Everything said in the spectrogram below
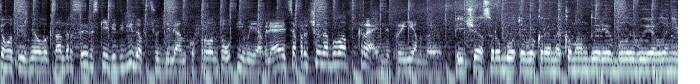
Цього тижня Олександр Сирський відвідав цю ділянку фронту, і виявляється, причина була вкрай неприємною. Під час роботи в окремих командирів були виявлені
